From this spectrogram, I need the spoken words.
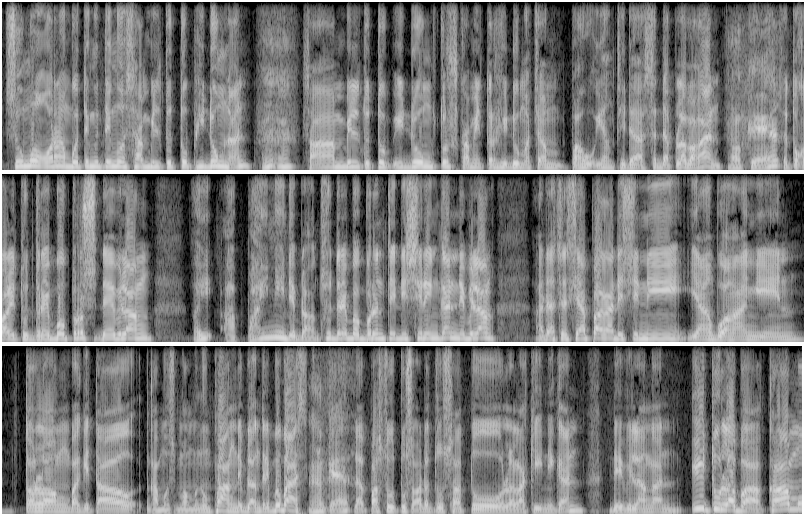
semua orang bertengok-tengok sambil tutup hidung nan mm-hmm. Sambil tutup hidung terus kami terhidup macam bau yang tidak sedap lah bah kan Okey. satu kali tu driver terus dia bilang, "Eh, apa ini?" Dia bilang. Terus driver berhenti disiringkan, dia bilang, "Ada sesiapakah di sini yang buang angin? Tolong bagi tahu kamu semua menumpang." Dia bilang driver bas. Okey. Lepas tu terus ada tu satu lelaki ini kan, dia bilang kan, "Itulah bah, kamu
